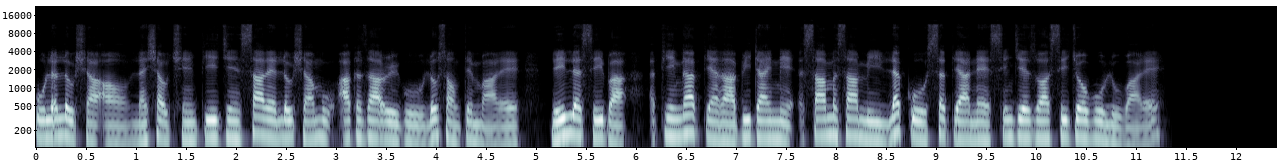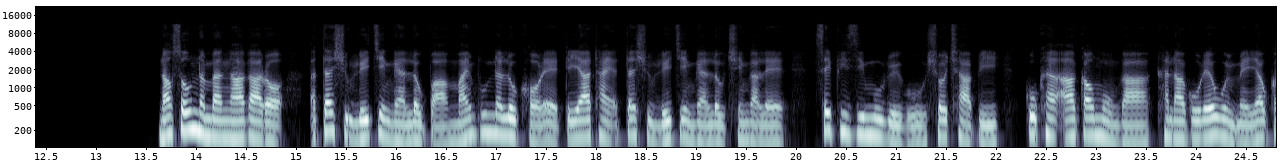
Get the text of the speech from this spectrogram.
ကိုယ်လက်လှုပ်ရှားအောင်လမ်းလျှောက်ခြင်းပြေးခြင်းစတဲ့လှုပ်ရှားမှုအားကစားတွေကိုလှုပ်ဆောင်တင်ပါတယ်။လေးလက်ဆေးပါအပြင်ကပြန်လာပြီးတိုင်းနဲ့အစားမစားမီလက်ကိုဆက်ပြားနဲ့စင်ကြယ်စွာဆေးကြောဖို့လိုပါတယ်။ နောက်ဆုံးနံပါတ်5ကတော့အသက်ရှူလေးကျင်ကန်လုပ်ပါမိုင်းဘူးနဲ့လို့ခေါ်တဲ့တရားထိုင်အသက်ရှူလေးကျင်ကန်လုပ်ခြင်းကလည်းစိတ်ဖိစီးမှုတွေကိုလျှော့ချပြီးကိုယ်ခံအားကောင်းမွန်ကခန္ဓာကိုယ်ထဲဝင်မဲ့ရောက်က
